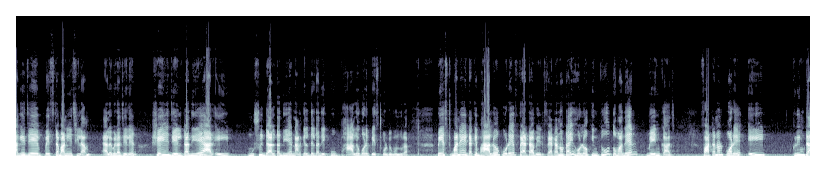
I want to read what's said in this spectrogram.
আগে যে পেস্টটা বানিয়েছিলাম, অ্যালোভেরা জেলের, সেই জেলটা দিয়ে আর এই মুসুরির ডালটা দিয়ে, নারকেল তেলটা দিয়ে খুব ভালো করে পেস্ট করবে বন্ধুরা। পেস্ট মানে এটাকে ভালো করে ফ্যাটাবে ফ্যাটানোটাই হলো কিন্তু তোমাদের মেইন কাজ। ফাটানোর পরে এই ক্রিমটা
